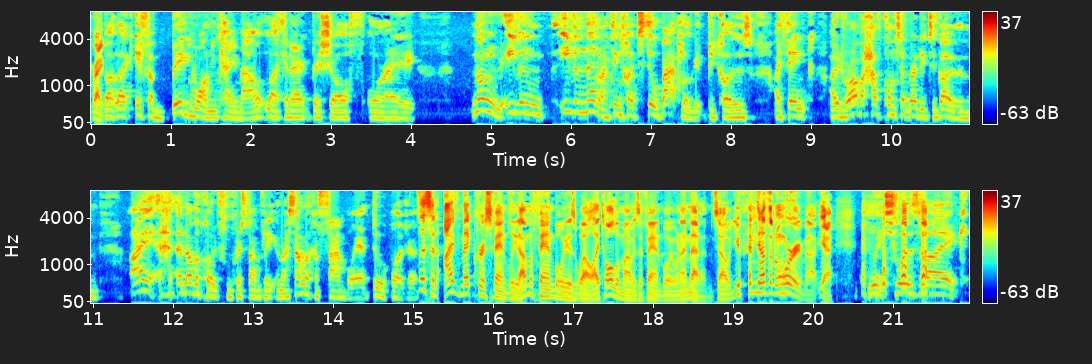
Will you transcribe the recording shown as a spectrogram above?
Right. But like if a big one came out, like an Eric Bischoff or a no, even even then, I think I'd still backlog it because I think I'd rather have content ready to go than I. Another quote from Chris Van Vliet, and I sound like a fanboy. I do apologize. Listen, I've met Chris Van Vliet. I'm a fanboy as well. I told him I was a fanboy when I met him. So you have nothing to worry about. Yeah. which was like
